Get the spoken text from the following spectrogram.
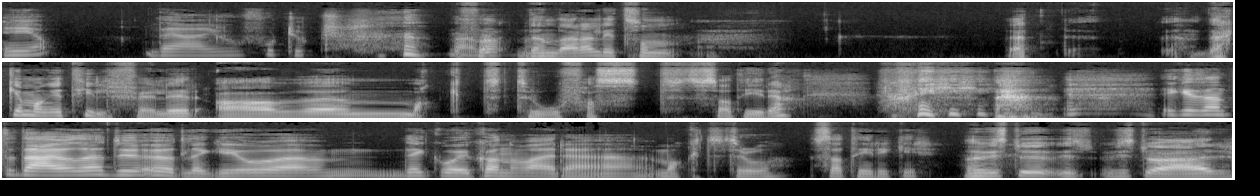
ja. Det er jo fort gjort. For den der er litt sånn det er, det er ikke mange tilfeller av eh, makttrofast satire. Nei, ikke sant. Det er jo det. Du ødelegger jo eh, Det går jo ikke an å være makttro satiriker. Men hvis du, hvis, hvis du er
